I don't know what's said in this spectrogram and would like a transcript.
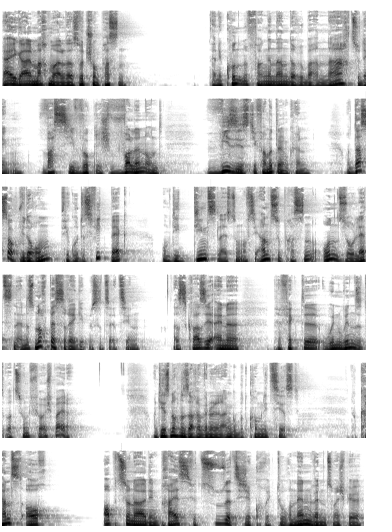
ja egal, mach mal, das wird schon passen. Deine Kunden fangen dann darüber an nachzudenken, was sie wirklich wollen und wie sie es dir vermitteln können. Und das sorgt wiederum für gutes Feedback, um die Dienstleistung auf sie anzupassen und so letzten Endes noch bessere Ergebnisse zu erzielen. Das ist quasi eine perfekte Win-Win-Situation für euch beide. Und hier ist noch eine Sache, wenn du dein Angebot kommunizierst. Du kannst auch optional den Preis für zusätzliche Korrekturen nennen, wenn du zum Beispiel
